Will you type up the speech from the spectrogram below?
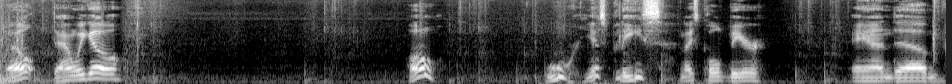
Well, down we go. Oh. Ooh, yes, please. Nice cold beer. And, um,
